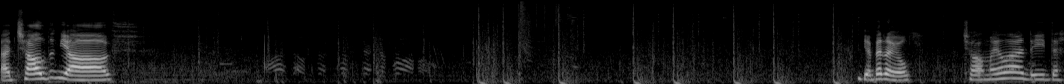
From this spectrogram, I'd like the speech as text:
Ya çaldın ya. üf. Geber ayol. Çalmayalar da iyiydi.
